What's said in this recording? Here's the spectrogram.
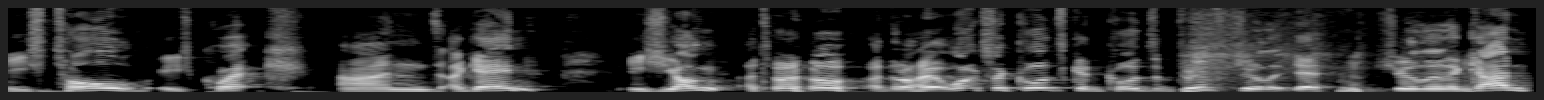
He's tall, he's quick, and again, he's young. I don't know. I don't know how it works with codes. Can codes improve? Surely, yeah, surely they can.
